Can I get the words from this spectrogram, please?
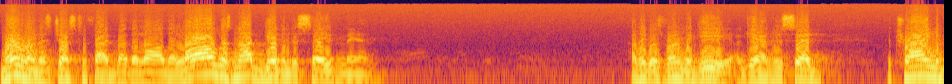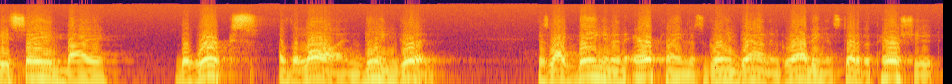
No one is justified by the law. The law was not given to save man. I think it was Vernon McGee again who said that trying to be saved by the works of the law and doing good is like being in an airplane that's going down and grabbing instead of a parachute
